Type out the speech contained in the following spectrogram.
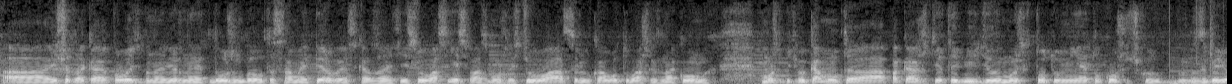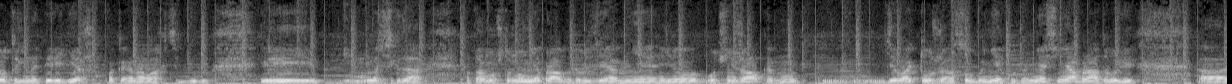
А, еще такая просьба, наверное, это должен был это самое первое сказать. Если у вас есть возможность, у вас или у кого-то ваших знакомых, может быть вы кому-то покажете это видео, и может кто-то у меня эту кошечку заберет или на передержку, пока я на вахте буду, или навсегда. Потому что, ну, мне правда, друзья, мне ее очень жалко, но девать тоже особо некуда. Меня сегодня обрадовали а,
